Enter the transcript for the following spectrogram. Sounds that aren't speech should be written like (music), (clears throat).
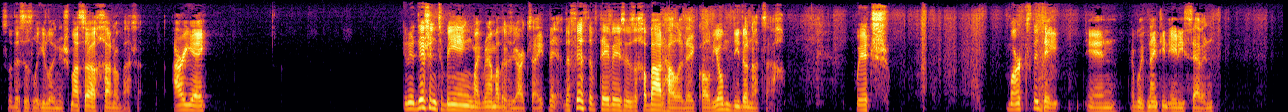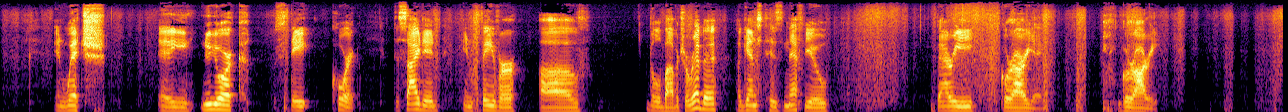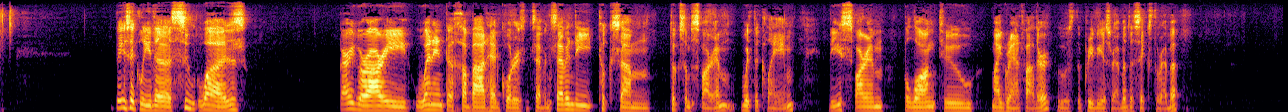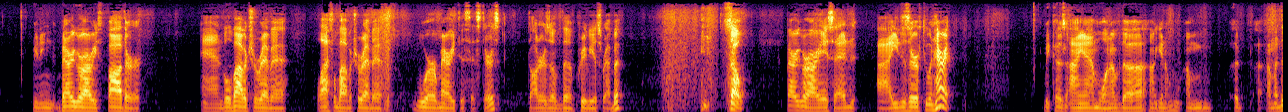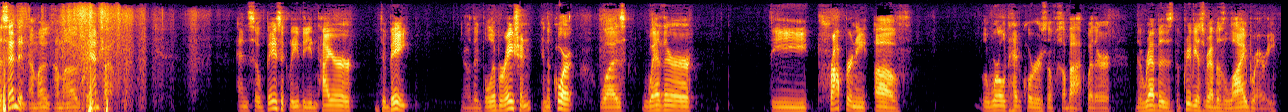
so this is Le'iloi Nishmasa, Chanobasa Aryeh. In addition to being my grandmother's yahrzeit, the, the 5th of Teves is a Chabad holiday called Yom Didan Natzach, which marks the date in, I believe, 1987, in which a New York state court decided in favor of the Lubavitcher Rebbe against his nephew Barry Gorarie. Gurari. Basically, the suit was Barry Gurari went into Chabad headquarters at 770, took some took some Sforim with the claim these Sforim belong to my grandfather, who was the previous Rebbe, the sixth Rebbe meaning Barry Gorari's father and Lubavitcher Rebbe, last Lubavitcher Rebbe, were married to sisters, daughters of the previous Rebbe. (clears throat) so, Barry Gorari said, I deserve to inherit because I am one of the, uh, you know, I'm a, I'm a descendant, I'm a, I'm a grandchild. And so basically, the entire debate, you know, the deliberation in the court was whether the property of the world headquarters of Chabad, whether the Rebbe's, the previous Rebbe's library,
